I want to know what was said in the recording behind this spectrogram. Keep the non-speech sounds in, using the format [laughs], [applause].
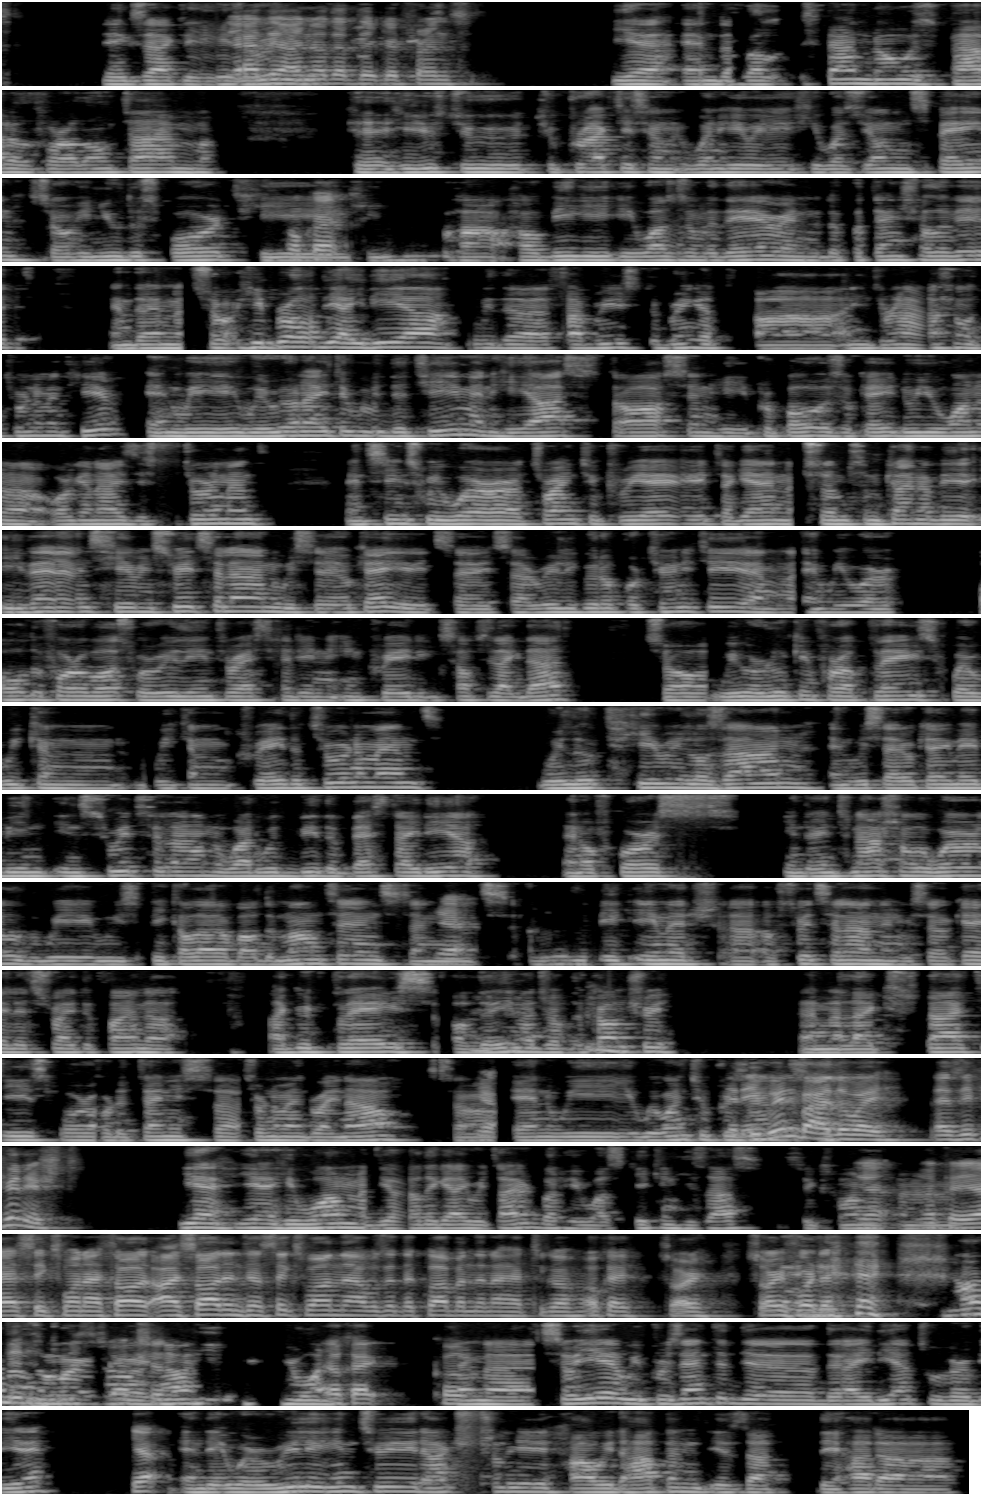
Exactly. He's yeah really i know that they're good friends. Yeah and well stan knows padel for a long time he used to to practice when he he was young in Spain, so he knew the sport. He, okay. he knew how, how big he was over there and the potential of it. And then, so he brought the idea with uh, Fabrice to bring a, uh, an international tournament here. And we, we reunited with the team and he asked us and he proposed, okay, do you want to organize this tournament? And since we were trying to create again some, some kind of events here in Switzerland, we say, okay, it's a, it's a really good opportunity. And, and we were all the four of us were really interested in, in creating something like that. So we were looking for a place where we can we can create a tournament. We looked here in Lausanne and we said, okay, maybe in, in Switzerland, what would be the best idea? And of course, in the international world, we, we speak a lot about the mountains and yeah. it's a really big image uh, of Switzerland. And we said, okay, let's try to find a, a good place of the image of the country. And uh, like that is for, for the tennis uh, tournament right now. So, yeah. and we, we went to present. Did he win, by the way, as he finished? Yeah, yeah, he won. The other guy retired, but he was kicking his ass six one. Yeah. Uh, okay. Yeah, six one. I thought I saw it until six one. I was at the club, and then I had to go. Okay. Sorry. Sorry for the. [laughs] no, no, no, worry, no, he, he won. Okay. Cool. And uh, so yeah, we presented the the idea to Verbier. Yeah. And they were really into it. Actually, how it happened is that they had a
